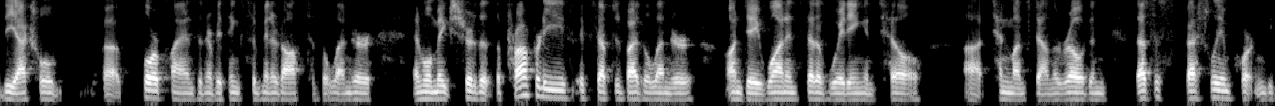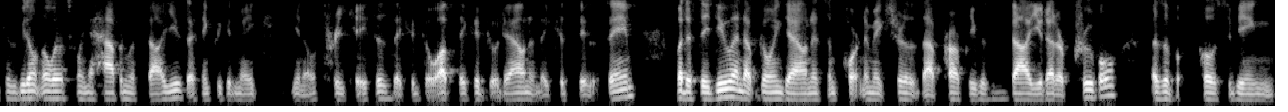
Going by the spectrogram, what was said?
the actual uh, floor plans and everything submitted off to the lender, and we'll make sure that the property is accepted by the lender on day one instead of waiting until uh, 10 months down the road. And that's especially important because we don't know what's going to happen with values. I think we could make, you know, three cases. They could go up, they could go down, and they could stay the same. But if they do end up going down, it's important to make sure that that property was valued at approval as opposed to being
